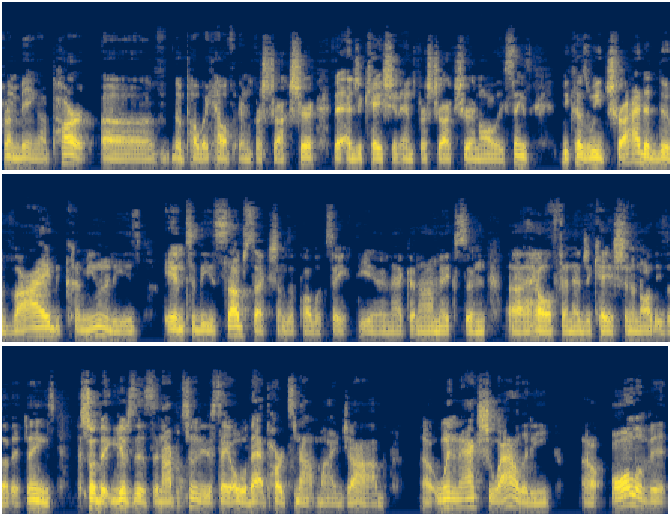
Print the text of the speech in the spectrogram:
from being a part of the public health infrastructure, the education infrastructure, and all these things, because we try to divide communities into these subsections of public safety and economics and uh, health and education and all these other things. So that gives us an opportunity to say, oh, well, that part's not my job. Uh, when in actuality, uh, all of it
